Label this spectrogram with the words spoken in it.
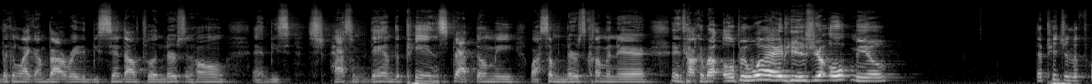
looking like I'm about ready to be sent off to a nursing home and be have some damn Depends strapped on me while some nurse come in there and talk about open wide. Here's your oatmeal. The picture looked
